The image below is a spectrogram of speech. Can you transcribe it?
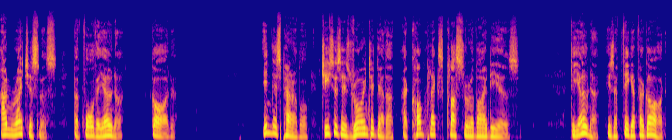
unrighteousness before the owner, God. In this parable, Jesus is drawing together a complex cluster of ideas. The owner is a figure for God,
